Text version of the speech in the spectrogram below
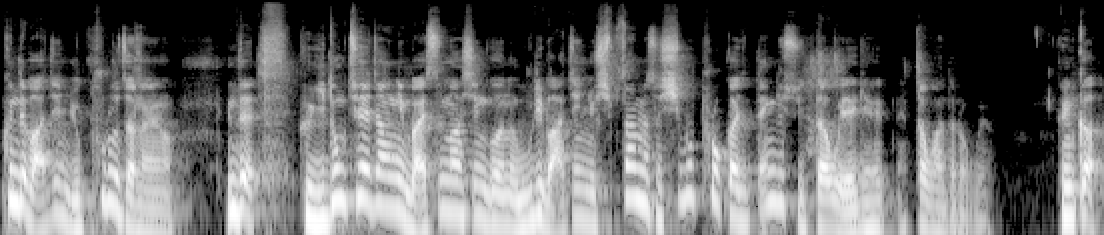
근데 마진 6%잖아요. 근데 그 이동채 회장님 말씀하신 거는 우리 마진율 13에서 15%까지 땡길 수 있다고 얘기했다고 하더라고요. 그러니까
